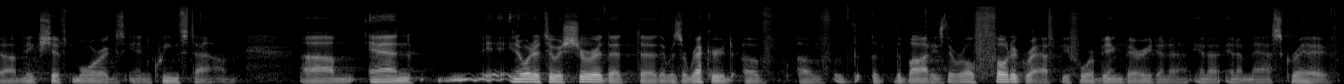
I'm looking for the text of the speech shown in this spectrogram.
uh, makeshift morgues in Queenstown. Um, and in order to assure that uh, there was a record of of the, the, bodies, they were all photographed before being buried in a in a in a mass grave.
